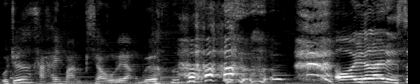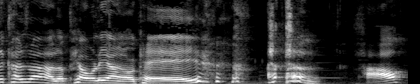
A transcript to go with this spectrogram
我觉得她还蛮漂亮的。哦，原来你是看上她的漂亮，OK？好，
